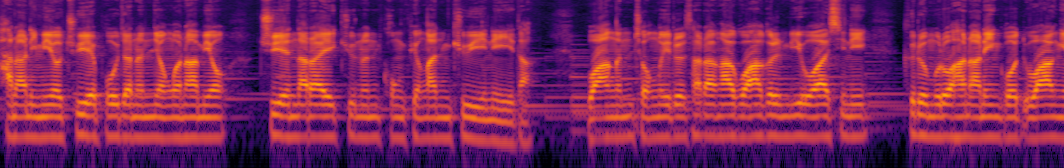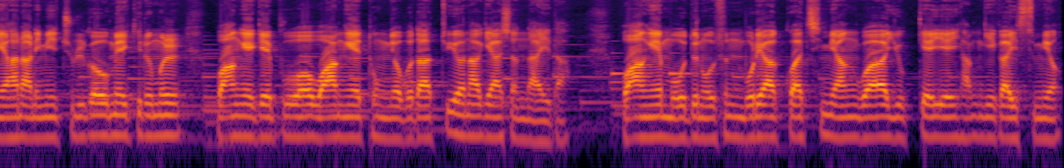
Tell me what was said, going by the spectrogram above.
하나님이여 주의 보좌는 영원하며 주의 나라의 규는 공평한 규이니이다. 왕은 정의를 사랑하고 악을 미워하시니 그러므로 하나님 곧 왕의 하나님이 즐거움의 기름을 왕에게 부어 왕의 동료보다 뛰어나게 하셨나이다. 왕의 모든 옷은 모략과 침향과 육계의 향기가 있으며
